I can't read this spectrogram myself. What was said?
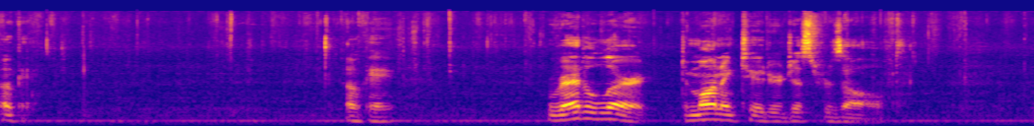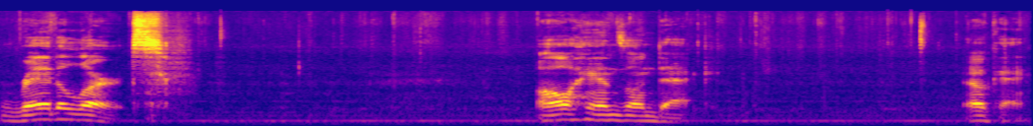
Okay. Okay. Red alert. Demonic tutor just resolved. Red alert. All hands on deck. Okay.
